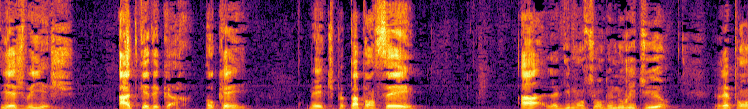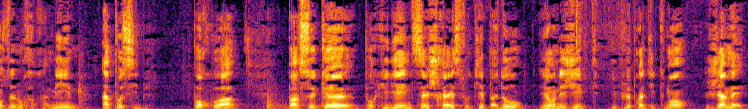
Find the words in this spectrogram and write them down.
yesh yesh. Ad kedekar. Ok. Mais tu peux pas penser à la dimension de nourriture. Réponse de nos chachamim, impossible. Pourquoi? Parce que pour qu'il y ait une sécheresse, il faut qu'il n'y ait pas d'eau. Et en Égypte, il pleut pratiquement jamais.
